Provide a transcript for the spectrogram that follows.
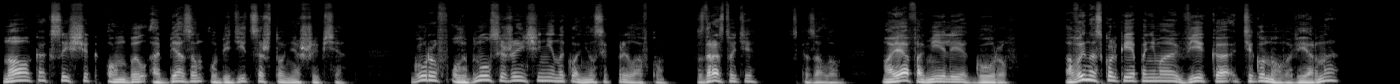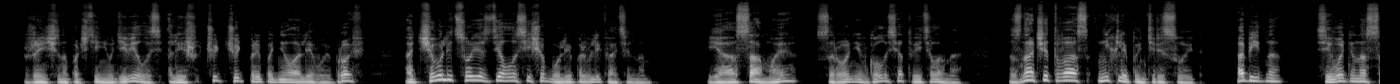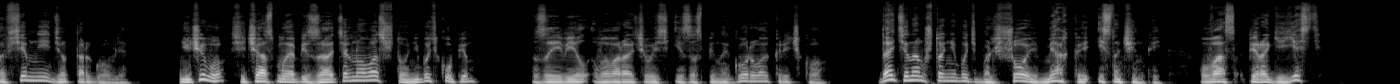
Но, как сыщик, он был обязан убедиться, что не ошибся. Гуров улыбнулся женщине и наклонился к прилавку. «Здравствуйте», — сказал он. «Моя фамилия Гуров. А вы, насколько я понимаю, Вика Тягунова, верно?» Женщина почти не удивилась, лишь чуть-чуть приподняла левую бровь, отчего лицо ее сделалось еще более привлекательным. «Я самая», — с иронией в голосе ответила она. «Значит, вас не хлеб интересует. Обидно. Сегодня у нас совсем не идет торговля». «Ничего, сейчас мы обязательно у вас что-нибудь купим», — заявил, выворачиваясь из-за спины Горова, Кричко. «Дайте нам что-нибудь большое, мягкое и с начинкой. У вас пироги есть?»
